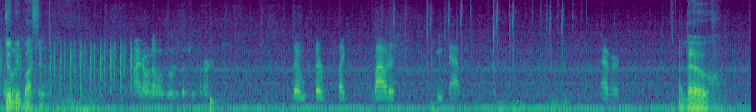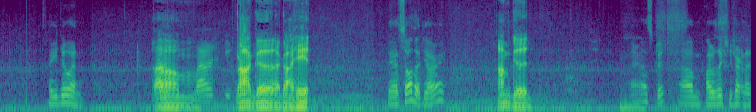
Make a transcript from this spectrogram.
be, do be busted. I don't know what blue switches are. They're they're like loudest keycaps ever. Hello. How you doing? Loudest, Um, not good. I got hit. Yeah, I saw that. You all right? I'm good. All right, that's good. Um, I was actually trying to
